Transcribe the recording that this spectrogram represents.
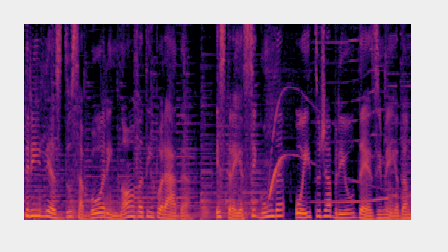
Trilhas do Sabor em nova temporada. Estreia segunda, 8 de abril, 10 e meia da noite.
